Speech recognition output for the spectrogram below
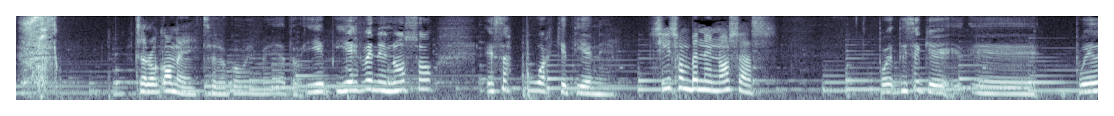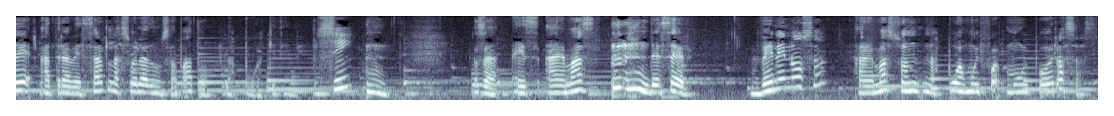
se lo come. Se lo come inmediato. Y, y es venenoso esas púas que tiene. Sí, son venenosas dice que eh, puede atravesar la suela de un zapato, las púas que tiene. Sí. O sea, es además de ser venenosa, además son unas púas muy, muy poderosas.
